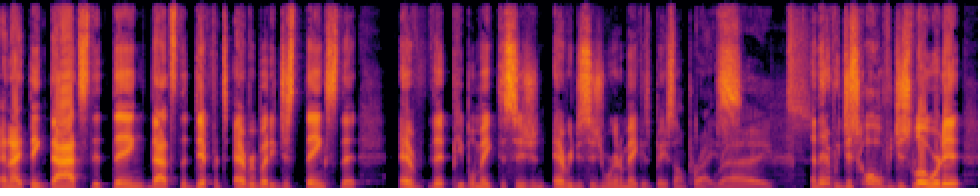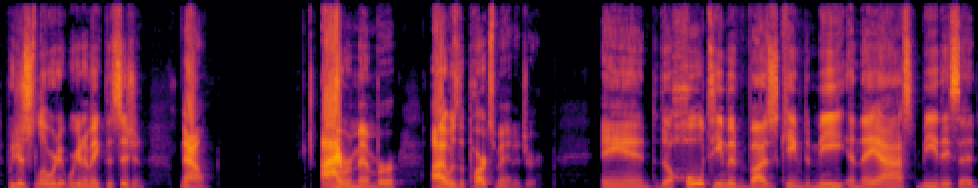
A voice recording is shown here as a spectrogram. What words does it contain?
And I think that's the thing. That's the difference. Everybody just thinks that ev- that people make decision. Every decision we're going to make is based on price. Right. And then if we just oh, if we just lowered it, if we just lowered it, we're gonna make the decision. Now, I remember I was the parts manager, and the whole team of advisors came to me and they asked me. They said,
